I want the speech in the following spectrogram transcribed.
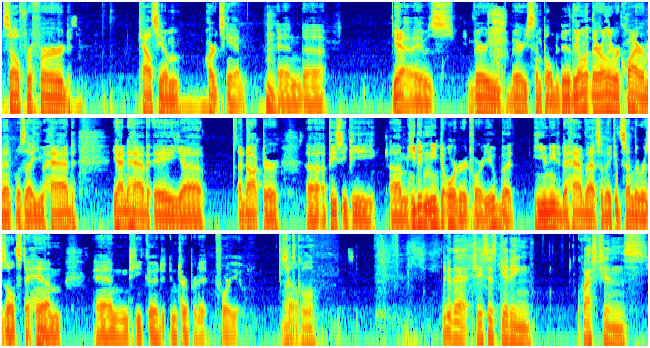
self referred calcium heart scan, and uh, yeah, it was very very simple to do. The only their only requirement was that you had you had to have a uh, a doctor, uh, a PCP. Um, he didn't need to order it for you, but you needed to have that so they could send the results to him, and he could interpret it for you. That's So- cool. Look at that. Chase is getting questions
